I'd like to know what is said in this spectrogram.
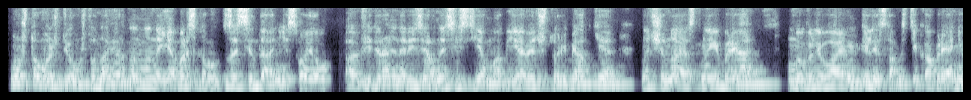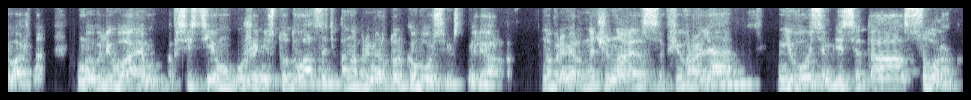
Ну, что мы ждем? Что, наверное, на ноябрьском заседании своем а, Федеральная резервная система объявит, что, ребятки, начиная с ноября мы вливаем, или там с декабря, неважно, мы вливаем в систему уже не 120, а, например, только 80 миллиардов. Например, начиная с февраля не 80, а 40.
